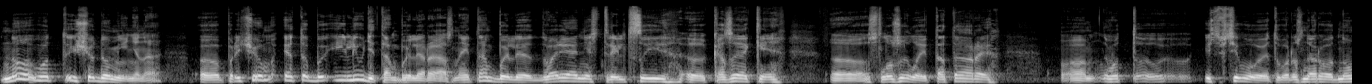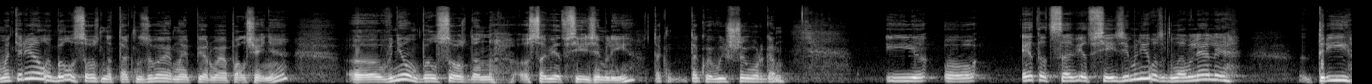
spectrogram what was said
Но вот еще до Минина. Э, Причем это бы и люди там были разные. Там были дворяне, стрельцы, э, казаки, служилые татары. Вот из всего этого разнородного материала было создано так называемое первое ополчение. В нем был создан Совет всей земли, так, такой высший орган. И этот совет всей земли возглавляли три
